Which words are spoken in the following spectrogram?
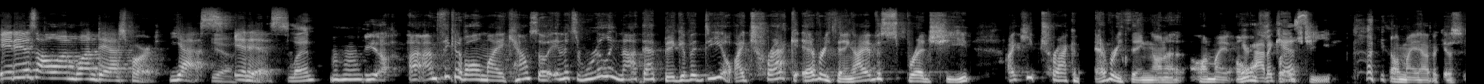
it is all on one dashboard. Yes, yeah. it is. Len? Mm-hmm. Yeah, I'm thinking of all my accounts though, and it's really not that big of a deal. I track everything. I have a spreadsheet. I keep track of everything on a on my own spreadsheet on my abacus.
